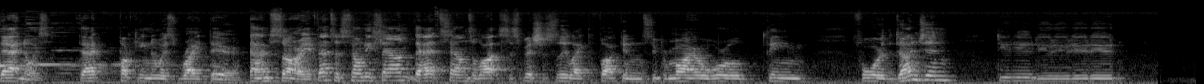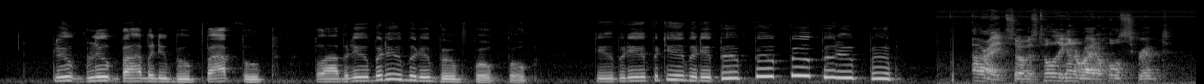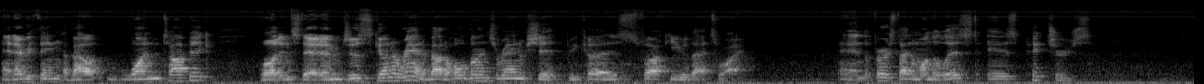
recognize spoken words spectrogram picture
That noise. That fucking noise right there. I'm sorry, if that's a Sony sound, that sounds a lot suspiciously like the fucking Super Mario World theme for the dungeon. Doo doo doo doo doo doo. Bloop bloop ba ba doo boop bop boop. Blah ba doo ba doo ba doo boop boop boop. Doo ba doo ba doo ba doo boop boop boop doo boop. Alright, so I was totally gonna write a whole script and everything about one topic, but instead I'm just gonna rant about a whole bunch of random shit because fuck you, that's why. And the first item on the list is pictures.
